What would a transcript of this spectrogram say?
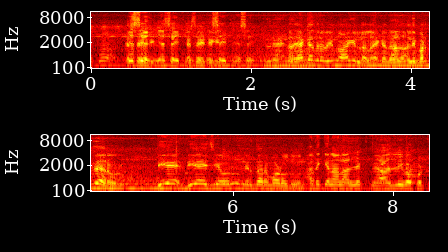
ಅಥವಾ ಯಾಕಂದ್ರೆ ಅದು ಇನ್ನೂ ಆಗಿಲ್ಲಲ್ಲ ಯಾಕಂದ್ರೆ ಅಲ್ಲಿ ಬರ್ತಿದ್ದಾರೆ ಅವರು. D I D I G ಅವರು ನಿರ್ಧಾರ ಮಾಡೋದು ಅಂತ. ಅದಕ್ಕೆ ನಾನು ಅಲ್ಲಿ ಅಲ್ಲಿ ಇವಾಗ ಕೊಟ್ಟು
